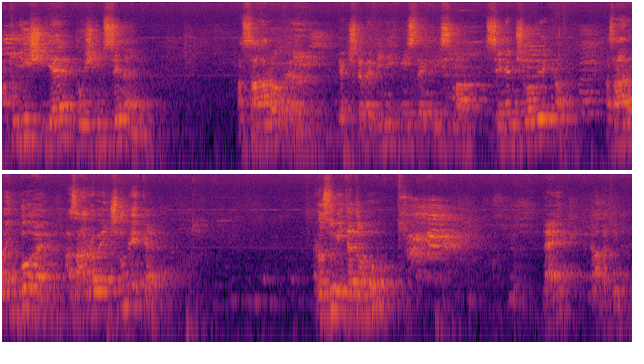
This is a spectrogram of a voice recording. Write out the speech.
A tudíž je božím synem. A zároveň, jak čteme v jiných místech písma, synem člověka. A zároveň Bohem a zároveň člověkem. Rozumíte tomu? Ne? Já taky ne.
